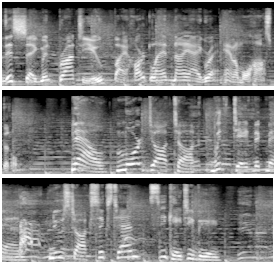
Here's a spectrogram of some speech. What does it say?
This segment brought to you by Heartland Niagara Animal Hospital. Now, more Dog Talk with Dave McMahon. News Talk 610 CKTB.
